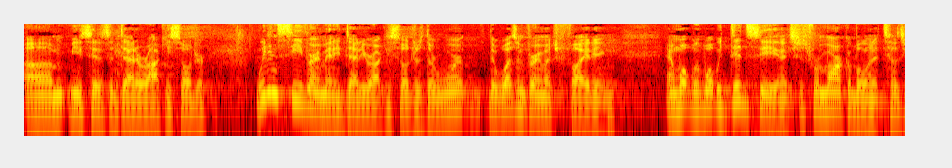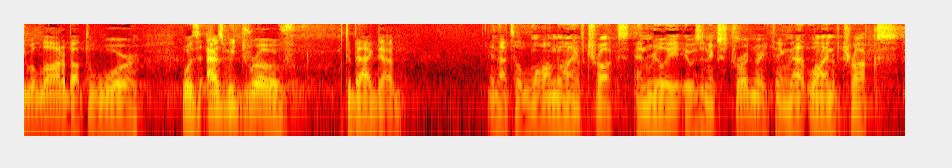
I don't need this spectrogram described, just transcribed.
Um, you see, it's a dead Iraqi soldier. We didn't see very many dead Iraqi soldiers. There weren't. There wasn't very much fighting. And what what we did see, and it's just remarkable, and it tells you a lot about the war was as we drove to Baghdad, and that's a long line of trucks, and really it was an extraordinary thing. That line of trucks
